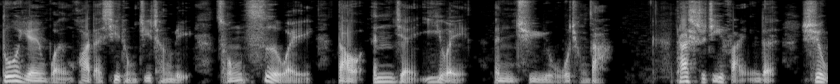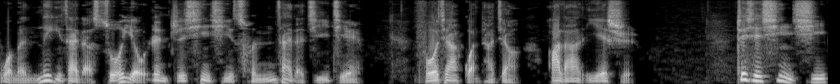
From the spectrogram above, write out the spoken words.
多元文化的系统集成里，从次维到 n 减一维，n 趋于无穷大。它实际反映的是我们内在的所有认知信息存在的集结。佛家管它叫阿拉耶识。这些信息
